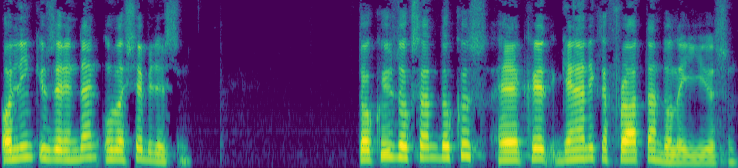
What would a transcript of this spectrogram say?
O link üzerinden ulaşabilirsin. 999 e, genellikle fraud'dan dolayı yiyorsun.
